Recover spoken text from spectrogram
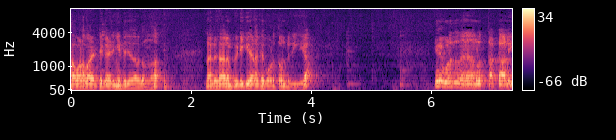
സവാള വഴറ്റി കഴിഞ്ഞിട്ട് ചേർക്കുന്നത്. നല്ല സ്ഥലം പിടിക്കുക ഇളക്കി കൊടുത്തോണ്ടിരിക്കുക. ഇനി കൊടുത്തു തന്നെ നമ്മൾ തക്കാളി.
